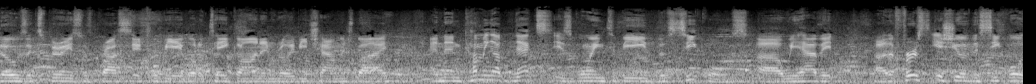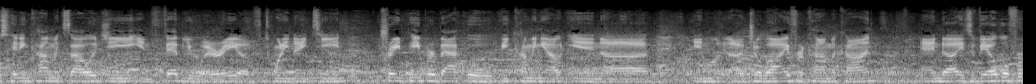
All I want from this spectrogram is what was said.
those experienced with cross stitch will be able to take on and really be challenged by. And then coming up next is going to be the sequels. Uh, we have it. Uh, the first issue of the sequels hitting Comixology in February of 2019. Trade paperback will be coming out in uh, in uh, July for Comic Con and uh, it's available for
